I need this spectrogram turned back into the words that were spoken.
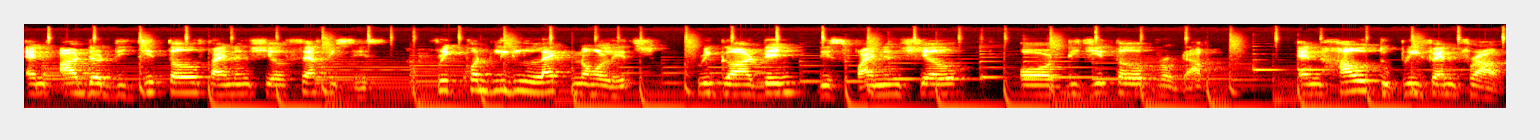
and other digital financial services frequently lack knowledge regarding this financial or digital product and how to prevent fraud.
